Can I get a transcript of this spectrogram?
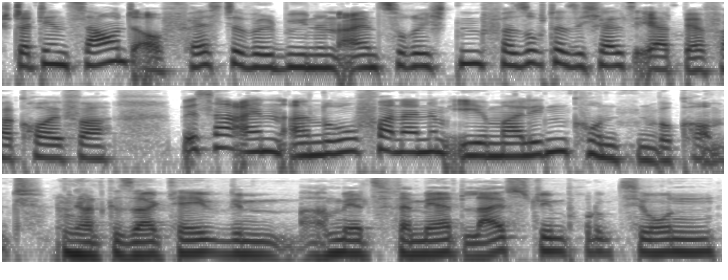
Statt den Sound auf Festivalbühnen einzurichten, versucht er sich als Erdbeerverkäufer, bis er einen Anruf von einem ehemaligen Kunden bekommt. Er hat gesagt, hey, wir haben jetzt vermehrt Livestream-Produktionen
